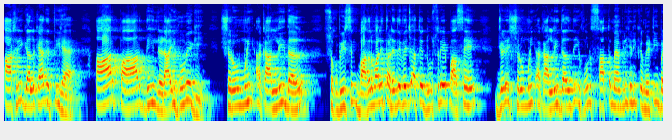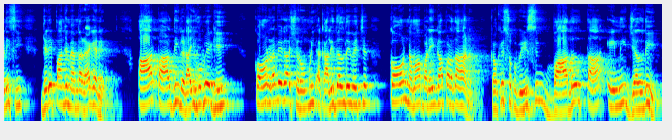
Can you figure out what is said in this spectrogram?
ਆਖਰੀ ਗੱਲ ਕਹਿ ਦਿੱਤੀ ਹੈ, ਆਰ ਪਾਰ ਦੀ ਲੜਾਈ ਹੋਵੇਗੀ। ਸ਼੍ਰੋਮਣੀ ਅਕਾਲੀ ਦਲ ਸੁਖਬੀਰ ਸਿੰਘ ਬਾਦਲ ਵਾਲੀ ਧੜੇ ਦੇ ਵਿੱਚ ਅਤੇ ਦੂਸਰੇ ਪਾਸੇ ਜਿਹੜੇ ਸ਼੍ਰੋਮਣੀ ਅਕਾਲੀ ਦਲ ਦੀ ਹੁਣ ਸੱਤ ਮੈਂਬਰੀ ਜਿਹੜੀ ਕਮੇਟੀ ਬਣੀ ਸੀ, ਜਿਹੜੇ ਪੰਜ ਮੈਂਬਰ ਰਹਿ ਗਏ ਨੇ। ਆਰ ਪਾਰ ਦੀ ਲੜਾਈ ਹੋਵੇਗੀ, ਕੌਣ ਰਹੇਗਾ ਸ਼੍ਰੋਮਣੀ ਅਕਾਲੀ ਦਲ ਦੇ ਵਿੱਚ, ਕੌਣ ਨਵਾਂ ਬਣੇਗਾ ਪ੍ਰਧਾਨ? ਕਿਉਂਕਿ ਸੁਖਬੀਰ ਸਿੰਘ ਬਾਦਲ ਤਾਂ ਇੰਨੀ ਜਲਦੀ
